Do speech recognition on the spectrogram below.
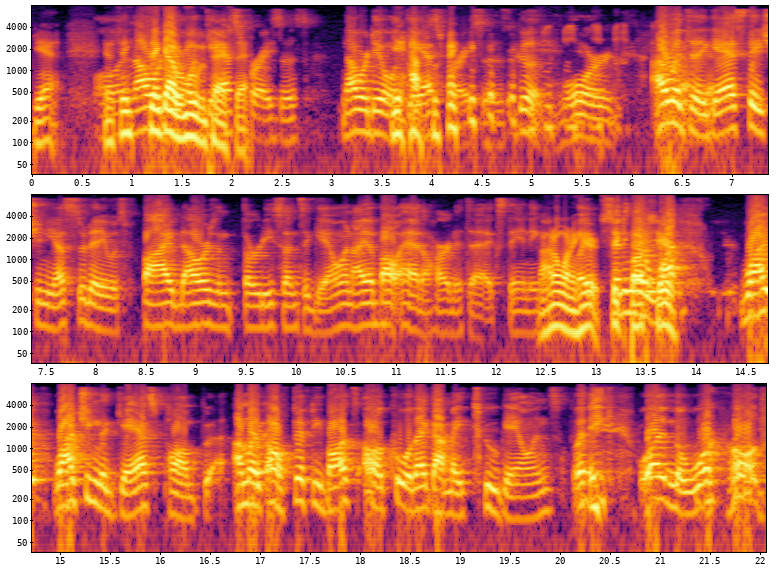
Yeah. Well, I think, think we're, we're moving past that. Prices. Now we're dealing with yeah, gas right. prices. Good lord. I went to the gas station yesterday. It was five dollars and thirty cents a gallon. I about had a heart attack standing. I don't want to like, hear it. Six bucks there, here. Why, watching the gas pump, I'm like, oh, 50 bucks? Oh, cool. That got me two gallons. Like, what in the world?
